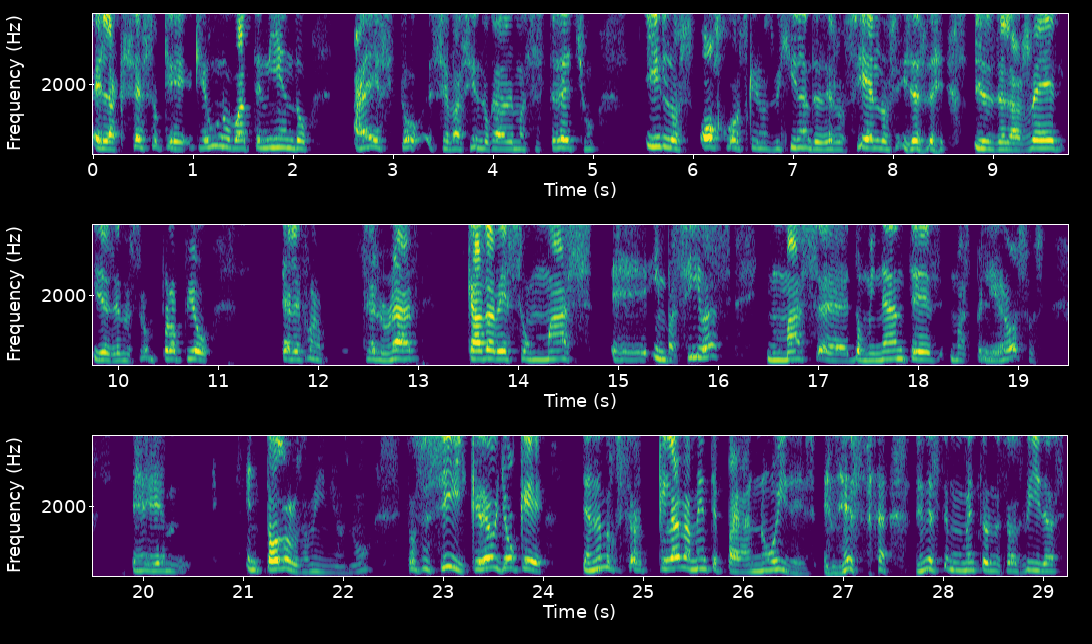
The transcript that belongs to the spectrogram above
el acceso que, que uno va teniendo a esto se va haciendo cada vez más estrecho y los ojos que nos vigilan desde los cielos y desde, y desde la red y desde nuestro propio teléfono celular cada vez son más eh, invasivas más eh, dominantes, más peligrosos eh, en todos los dominios, ¿no? Entonces sí, creo yo que tenemos que estar claramente paranoides en, esta, en este momento de nuestras vidas,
